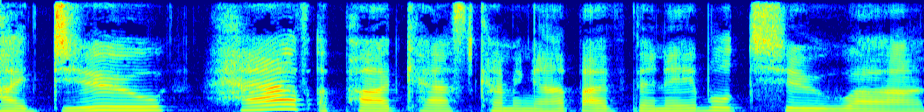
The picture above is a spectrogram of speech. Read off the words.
I do have a podcast coming up. I've been able to uh,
